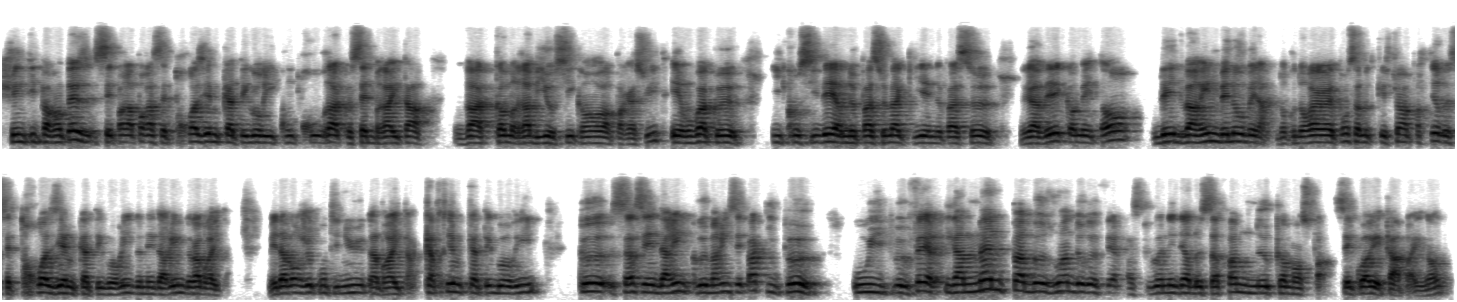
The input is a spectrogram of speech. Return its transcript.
je fais une petite parenthèse, c'est par rapport à cette troisième catégorie qu'on prouvera que cette braïta va comme Rabbi aussi quand on va voir par la suite, et on voit qu'il considère ne pas se maquiller, ne pas se laver comme étant Donc on aura la réponse à notre question à partir de cette troisième catégorie de Nedarim de la Braïta. Mais d'abord, je continue la Braïta. Quatrième catégorie que ça, c'est Nedarim que le mari ne sait pas qu'il peut ou il peut faire. Il n'a même pas besoin de le faire parce que le Neder de sa femme ne commence pas. C'est quoi les cas, par exemple?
